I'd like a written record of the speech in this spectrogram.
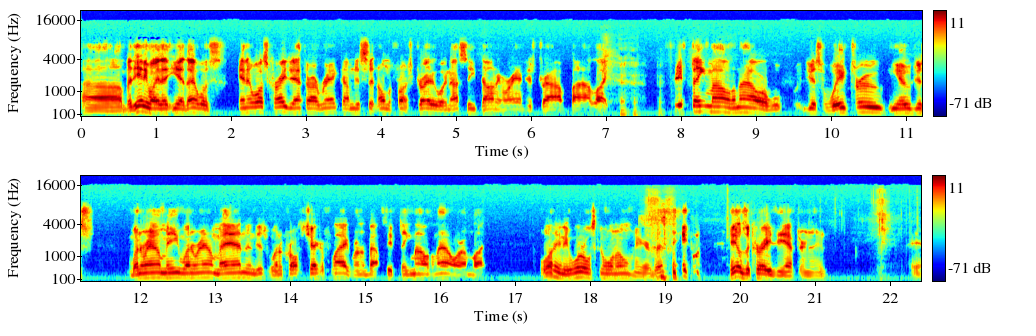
uh, but anyway, that yeah, that was and it was crazy after I wrecked. I'm just sitting on the front straightaway and I see Donnie Moran just drive by like 15 miles an hour, just wig through, you know, just went around me, went around man, and just went across the checker flag, running about 15 miles an hour. I'm like, what in the world's going on here? But it was a crazy afternoon. Yeah.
